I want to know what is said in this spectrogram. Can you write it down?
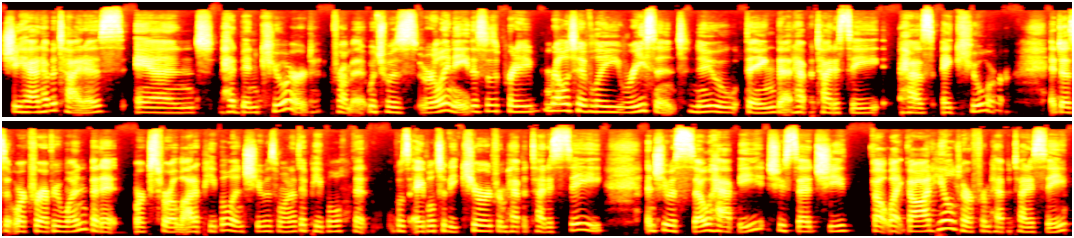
She had hepatitis and had been cured from it, which was really neat. This is a pretty relatively recent new thing that hepatitis C has a cure. It doesn't work for everyone, but it works for a lot of people. And she was one of the people that was able to be cured from hepatitis C. And she was so happy. She said she felt like God healed her from hepatitis C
